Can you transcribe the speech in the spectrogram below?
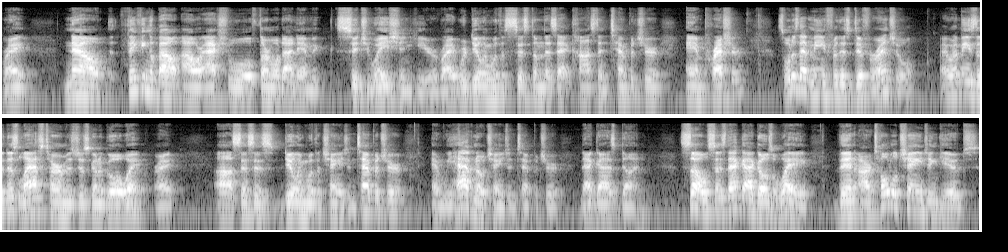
right? Now, thinking about our actual thermodynamic situation here, right? We're dealing with a system that's at constant temperature and pressure. So what does that mean for this differential? Right? Well, that means that this last term is just going to go away, right? Uh, since it's dealing with a change in temperature and we have no change in temperature, that guy's done. So since that guy goes away, then our total change in Gibbs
